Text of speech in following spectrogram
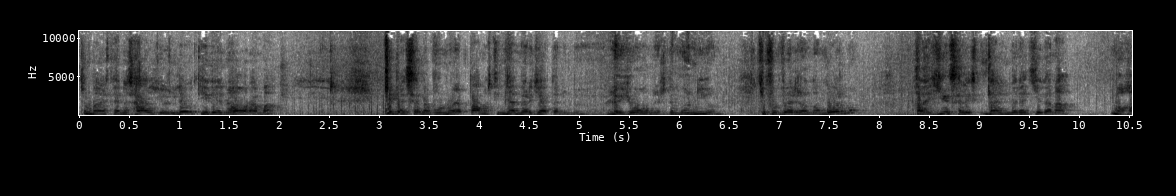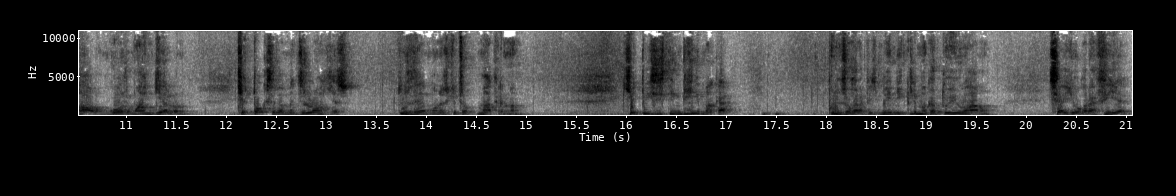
Και μάλιστα ένας Άγιος λέει ότι είδε ένα όραμα και ήταν σε ένα βουνό επάνω στη μια μεριά ήταν λεγιώνες, δαιμονίων και φοβέριζαν τον κόσμο. Αλλά γύρισα στην άλλη μεριά και είδα ένα μεγάλο κόσμο αγγέλων και τόξευε με τις λόγχες τους δαίμονες και τους απομάκρυναν. Και επίσης στην κλίμακα, που είναι ζωγραφισμένη η κλίμακα του Ιωάννου, σε αγιογραφία,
